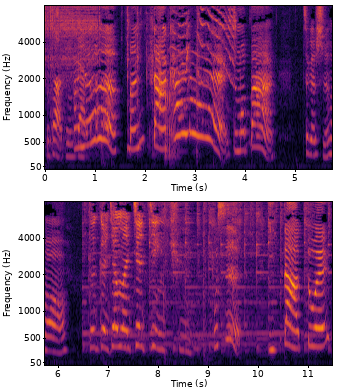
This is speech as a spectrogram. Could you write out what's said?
不好听。哎呀，门打开了，怎么办？这个时候，哥哥他们就进去。不是。一大堆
